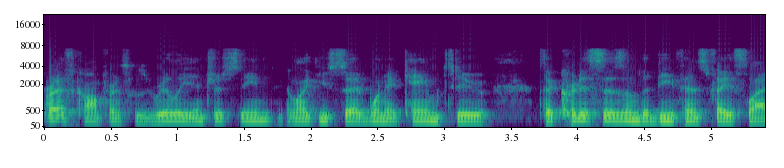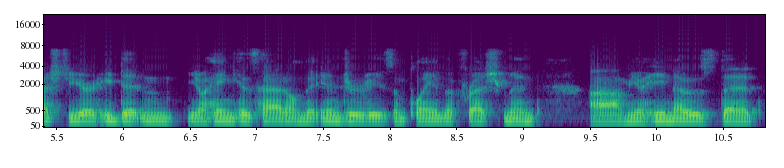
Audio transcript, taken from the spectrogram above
press conference was really interesting. And like you said, when it came to the criticism the defense faced last year. He didn't, you know, hang his hat on the injuries and playing the freshmen. Um, you know, he knows that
